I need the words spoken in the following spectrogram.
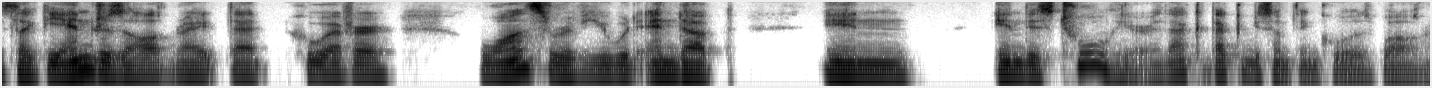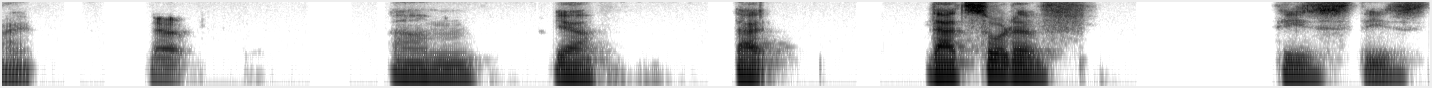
is like the end result right? That whoever wants a review would end up in in this tool here. That that could be something cool as well right? Yeah um yeah. That that's sort of these these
